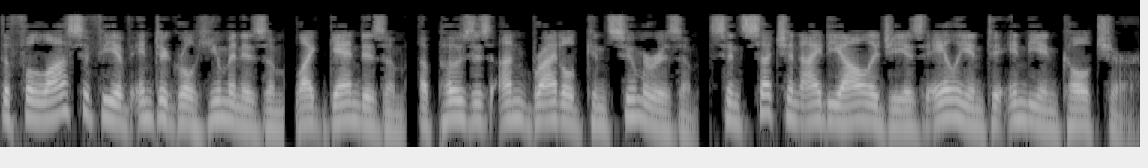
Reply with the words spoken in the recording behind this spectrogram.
The philosophy of integral humanism, like Gandhism, opposes unbridled consumerism, since such an ideology is alien to Indian culture.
